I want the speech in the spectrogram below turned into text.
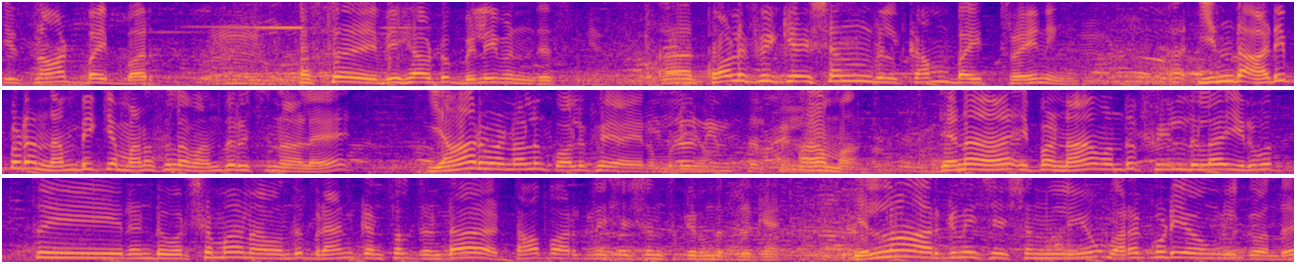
is not by birth first we have to believe in this qualification will come by training இந்த அடிப்படை நம்பிக்கை மனசில் வந்துருச்சுனாலே யார் வேணாலும் குவாலிஃபை ஆயிட முடியும். ஆமாம் ஏன்னா இப்போ நான் வந்து ஃபீல்டில் இருபத்தி ரெண்டு வருஷமாக நான் வந்து பிராண்ட் கன்சல்டண்ட்டாக டாப் ஆர்கனைசேஷன்ஸ்க்கு இருந்துட்டு இருக்கேன். எல்லா ஆர்கனைசேஷன்லையும் வரக்கூடியவங்களுக்கு வந்து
